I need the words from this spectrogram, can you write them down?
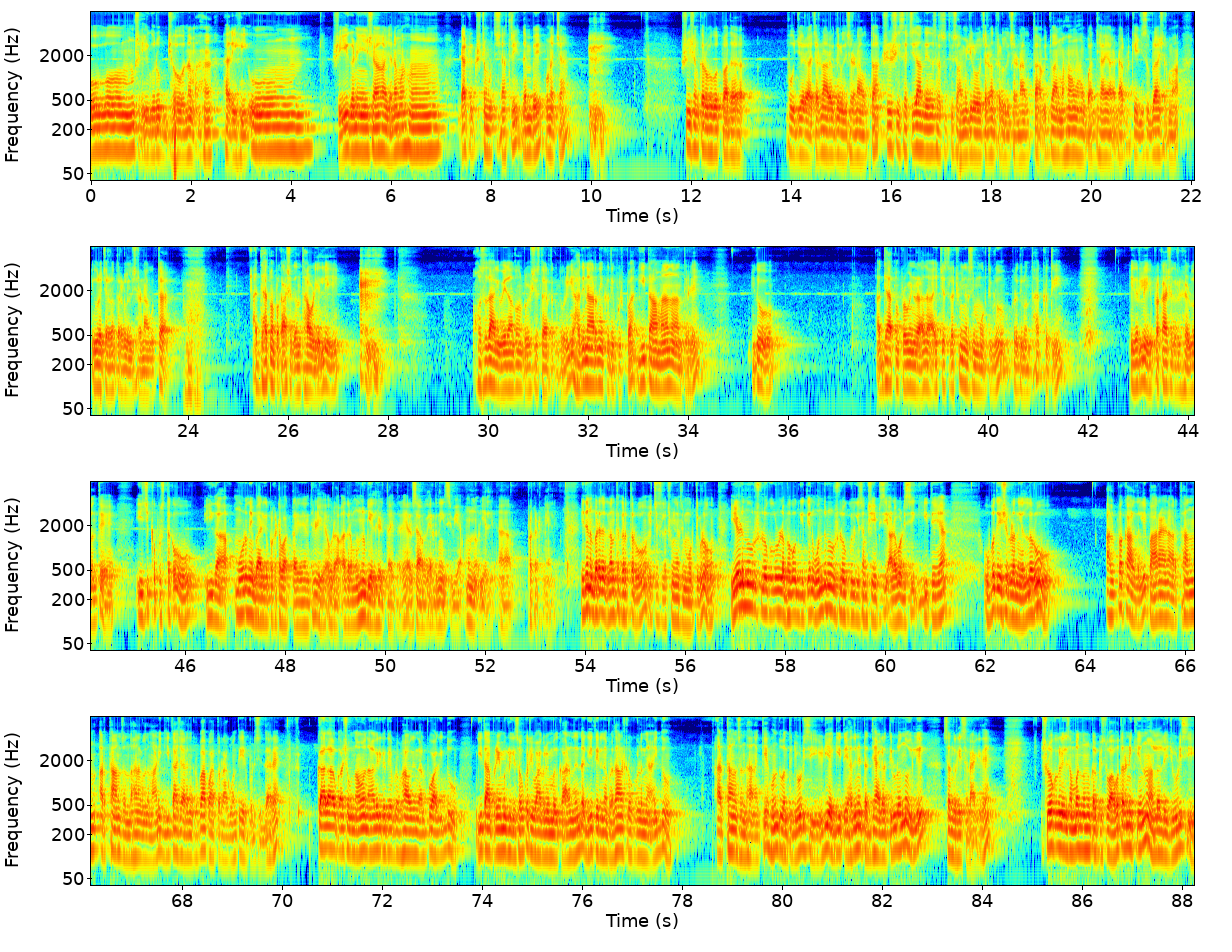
ಓಂ ಶ್ರೀ ಗುರುಭ್ಯೋ ನಮಃ ಹರಿ ಓಂ ಶ್ರೀ ಗಣೇಶಾಯ ನಮಃ ಡಾಕ್ಟರ್ ಕೃಷ್ಣಮೂರ್ತಿ ಶಾಸ್ತ್ರಿ ದಂಬೆ ಪುಣಚ ಶ್ರೀ ಶಂಕರ ಭಗವತ್ಪಾದ ಪೂಜ್ಯರ ಚರಣಾರವಿದ್ಯಗಳಲ್ಲಿ ಶರಣಾಗುತ್ತಾ, ಶ್ರೀ ಶ್ರೀ ಸಚ್ಚಿದಾನಂದೇಂದ್ರ ಸರಸ್ವತಿ ಸ್ವಾಮೀಜಿಗಳು ಚರಣತರಗಳಲ್ಲಿ ಶರಣಾಗುತ್ತಾ, ವಿದ್ವಾನ್ Mahamahopadhyaya doctor K G Subraha Sharma ಇವರ ಚರಣತರಗಳಲ್ಲಿ ಶರಣಾಗುತ್ತಾ. ಅಧ್ಯಾತ್ಮ ಪ್ರಕಾಶ ಗ್ರಂಥಾವಳಿಯಲ್ಲಿ ಹೊಸದಾಗಿ ವೇದಾಂತವನ್ನು ಪ್ರವೇಶಿಸ್ತಾ ಇರ್ತಕ್ಕಂಥವರಿಗೆ ಹದಿನಾರನೇ ಕೃತಿ ಪುಷ್ಪ, ಗೀತಾ ಮನನ ಅಂಥೇಳಿ ಇದು ಅಧ್ಯಾತ್ಮ ಪ್ರವೀಣರಾದ ಎಚ್ ಎಸ್ ಲಕ್ಷ್ಮೀ ನರಸಿಂಹಮೂರ್ತಿಗಳು ಬರೆದಿರುವಂತಹ ಕೃತಿ. ಇದರಲ್ಲಿ ಪ್ರಕಾಶಕರು ಹೇಳುವಂತೆ, ಈ ಚಿಕ್ಕ ಪುಸ್ತಕವು ಈಗ ಮೂರನೇ ಬಾರಿಗೆ ಪ್ರಕಟವಾಗ್ತಾ ಇದೆ ಅಂಥೇಳಿ ಅವರು ಅದರ ಮುನ್ನುಡಿಯಲ್ಲಿ ಹೇಳ್ತಾ ಇದ್ದಾರೆ. ಎರಡು ಸಾವಿರದ ಎರಡನೇ ಇಸವಿಯ ಮುನ್ನುಡಿಯಲ್ಲಿ ಪ್ರಕಟಣೆಯಲ್ಲಿ. ಇದನ್ನು ಬರೆದ ಗ್ರಂಥಕರ್ತರು ಎಚ್ ಎಸ್ ಲಕ್ಷ್ಮೀನರಸಿಂಹಮೂರ್ತಿಗಳು ಏಳುನೂರು ಶ್ಲೋಕಗಳುಳ್ಳ ಭಗವದ್ಗೀತೆಯನ್ನು ಒಂದು ನೂರು ಶ್ಲೋಕಗಳಿಗೆ ಸಂಕ್ಷೇಪಿಸಿ ಅಳವಡಿಸಿ ಗೀತೆಯ ಉಪದೇಶಗಳನ್ನು ಎಲ್ಲರೂ ಅಲ್ಪಕಾಲದಲ್ಲಿ ಪಾರಾಯಣ ಅರ್ಥಾನ್, ಅರ್ಥಾನುಸಂಧಾನಗಳನ್ನು ಮಾಡಿ ಗೀತಾಚಾರ್ಯನ ಕೃಪಾಪಾತ್ರರಾಗುವಂತೆ ಏರ್ಪಡಿಸಿದ್ದಾರೆ. ಕಾಲಾವಕಾಶವು ನವ ನಾಗರಿಕತೆಯ ಪ್ರಭಾವದಿಂದ ಅಲ್ಪವಾಗಿದ್ದು, ಗೀತಾ ಪ್ರೇಮಿಗಳಿಗೆ ಸೌಕರ್ಯವಾಗಲು ಎಂಬ ಕಾರಣದಿಂದ ಗೀತೆಯಲ್ಲಿನ ಪ್ರಧಾನ ಶ್ಲೋಕಗಳನ್ನೇ ಆಯ್ದು ಅರ್ಥಾನುಸಂಧಾನಕ್ಕೆ ಹೊಂದುವಂತೆ ಜೋಡಿಸಿ ಇಡೀ ಗೀತೆ ಹದಿನೆಂಟು ಅಧ್ಯಾಯಗಳ ತಿರುಳನ್ನು ಇಲ್ಲಿ ಸಂಗ್ರಹಿಸಲಾಗಿದೆ. ಶ್ಲೋಕಗಳಿಗೆ ಸಂಬಂಧವನ್ನು ಕಲ್ಪಿಸುವ ಅವತರಣಿಕೆಯನ್ನು ಅಲ್ಲಲ್ಲಿ ಜೋಡಿಸಿ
